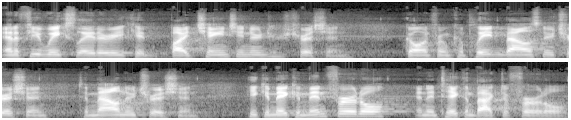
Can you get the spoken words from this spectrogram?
And a few weeks later, he could, by changing their nutrition, going from complete and balanced nutrition to malnutrition, he can make them infertile and then take them back to fertile.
